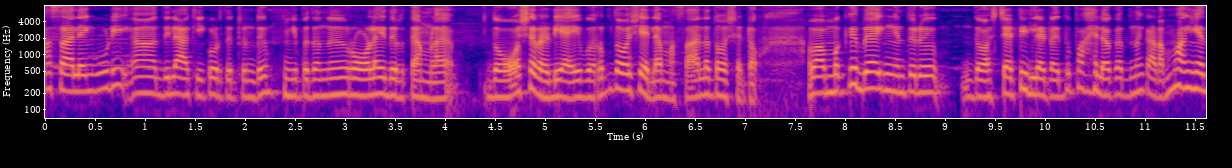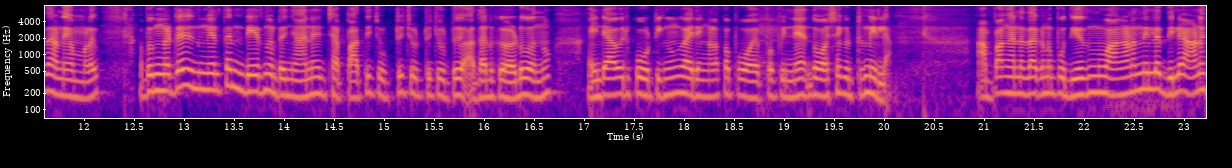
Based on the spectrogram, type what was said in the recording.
മസാലയും കൂടി ഇതിലാക്കി കൊടുത്തിട്ടുണ്ട്. ഇനിയിപ്പോൾ ഇതൊന്ന് റോൾ ചെയ്തെടുത്ത് നമ്മളെ ദോശ റെഡിയായി വെറും ദോശയല്ല മസാല ദോശ കേട്ടോ അപ്പോൾ നമുക്ക് ഇത് ഇങ്ങനത്തെ ഒരു ദോശച്ചട്ടി ഇല്ല കേട്ടോ ഇത് പായലൊക്കത്ത് നിന്ന് കടം വാങ്ങിയതാണ് നമ്മൾ അപ്പോൾ ഇങ്ങോട്ട് ഇങ്ങനത്തെ ഉണ്ടായിരുന്നു കേട്ടോ ഞാൻ ചപ്പാത്തി ചുട്ട് ചുട്ട് ചുട്ട് അതാണ് കേട് വന്നു. അതിന്റെ ആ ഒരു കോട്ടിങ്ങും കാര്യങ്ങളൊക്കെ പോയപ്പോൾ പിന്നെ ദോശ കിട്ടണില്ല. അപ്പം അങ്ങനെ ഇതാക്കണം പുതിയതൊന്നും വാങ്ങണം എന്നില്ല ഇതിലാണ്.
